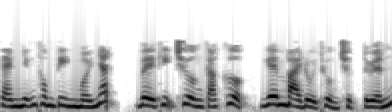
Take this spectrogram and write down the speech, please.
xem những thông tin mới nhất về thị trường cá cược, game bài đổi thưởng trực tuyến.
